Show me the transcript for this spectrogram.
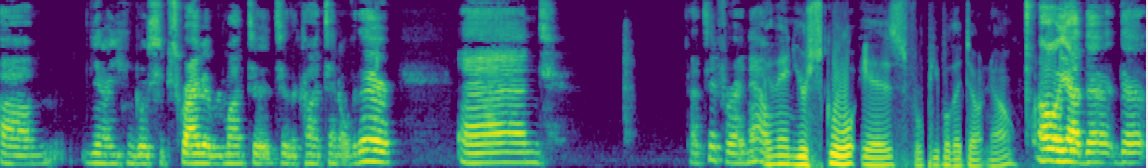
um, you know, you can go subscribe every month to, to the content over there. And that's it for right now. And then your school is for people that don't know. Oh yeah, the the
